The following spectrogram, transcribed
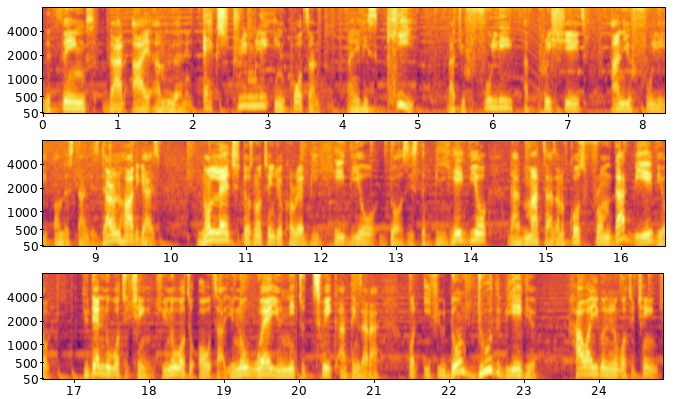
the things that I am learning. Extremely important, and it is key that you fully appreciate and you fully understand this. Darren Hardy, guys. Knowledge does not change your career, behavior does. It's the behavior that matters. And of course, from that behavior, you then know what to change, you know what to alter, you know where you need to tweak and things like that. But if you don't do the behavior, how are you going to know what to change?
